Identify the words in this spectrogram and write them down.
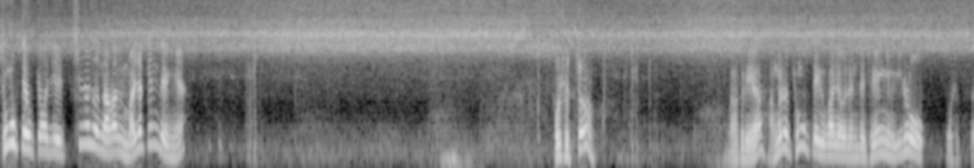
전국대회까지 치면서 나가면 맞았겠는데, 형님? 보셨죠? 아, 그래요? 안 그래도 전국대회 가자 그랬는데, 저 형님 일로 오셨어.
